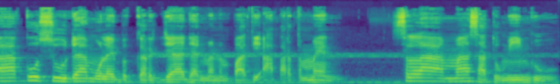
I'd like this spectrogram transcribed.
Aku sudah mulai bekerja dan menempati apartemen Selama satu minggu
